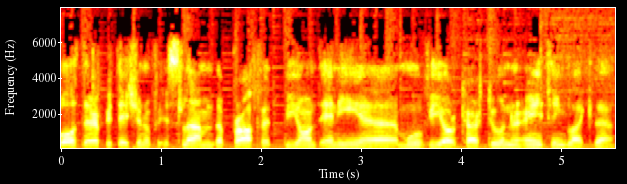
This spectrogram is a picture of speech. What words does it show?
both the reputation of Islam the Prophet beyond any uh, movie or cartoon or anything like that.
